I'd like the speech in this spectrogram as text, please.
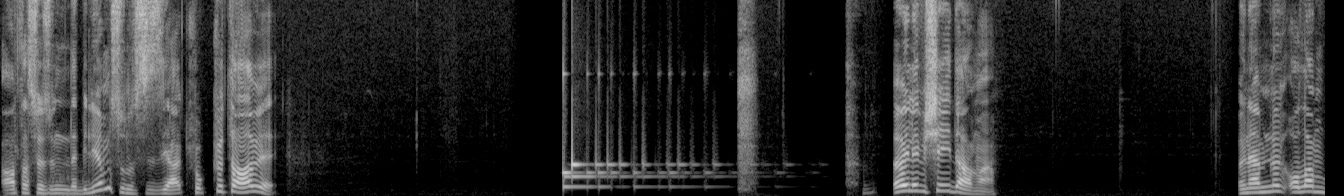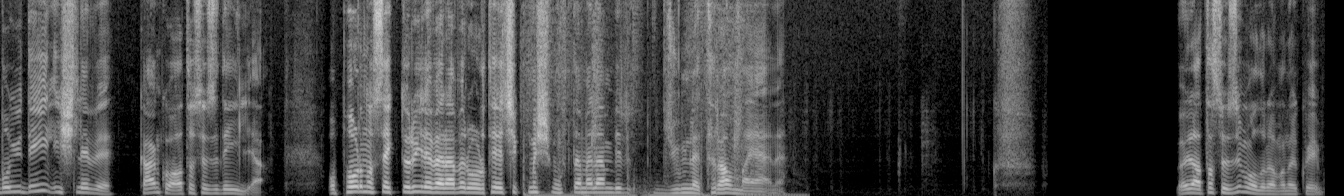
atasözünde biliyor musunuz siz ya? Çok kötü abi. Öyle bir şeydi ama. Önemli olan boyu değil işlevi. Kanka o atasözü değil ya. O porno sektörüyle beraber ortaya çıkmış muhtemelen bir cümle, travma yani. Böyle atasözü mü olur amına koyayım?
